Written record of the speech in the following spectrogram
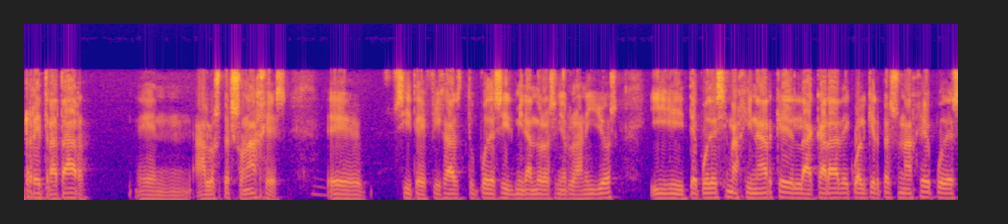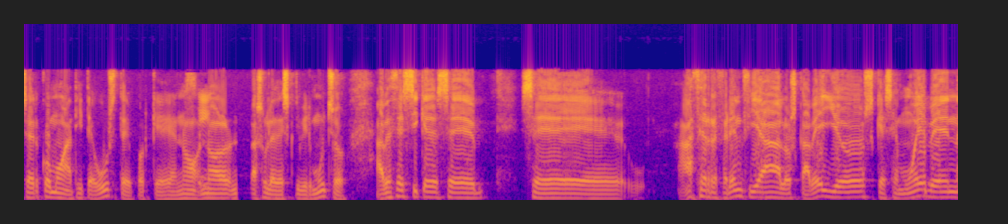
retratar a los personajes. Mm. Eh, si te fijas, tú puedes ir mirando los Señor de los Anillos y te puedes imaginar que la cara de cualquier personaje puede ser como a ti te guste, porque no, no la suele describir mucho. A veces sí que se, se hace referencia a los cabellos que se mueven,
